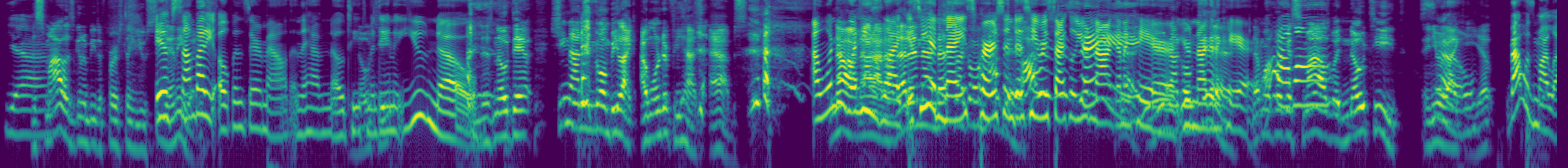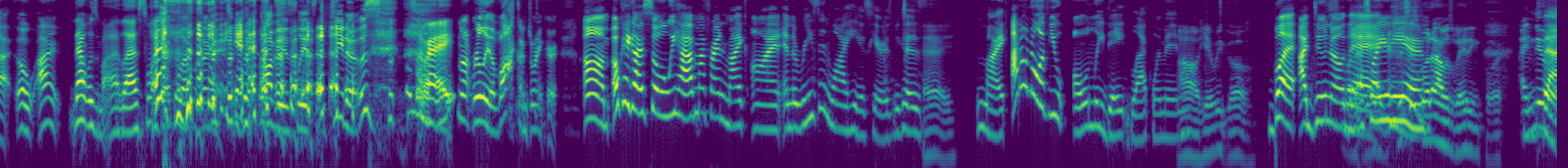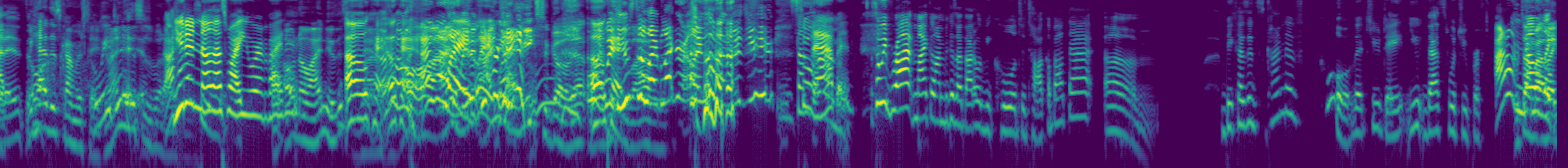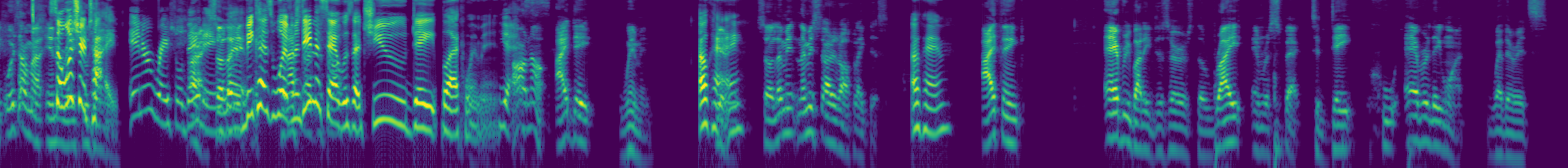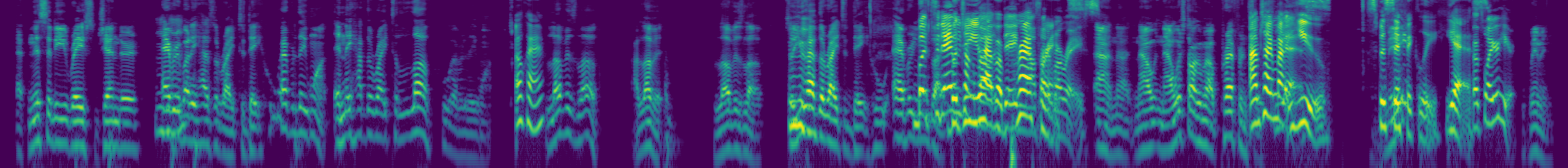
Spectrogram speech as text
Yeah. The smile is gonna be the first thing you see. If anyways. somebody opens their mouth and they have no teeth, No Medina, teeth? you know. And there's no damn. She's not even gonna be like, I wonder if he has abs. I wonder No, what no, he's no, no, like. Is he a nice person? happen. Does he I was just recycle? You're not gonna care. You're not gonna care. That motherfucker smiles with no teeth, and you're So- like, yep. That was my last. Oh, I. That was my last one. Last one. Okay. Yes. Obviously, it's the Cheetos. That's all right. Not really a vodka drinker. Um. Okay, guys. So we have my friend Mike on, and the reason why he is here is because Hey. Mike. I don't know if you only date black women, Oh, here we go. but I do know Well, that that's why you're here. This is what I was waiting for. I knew That it. is- We had this conversation. We I knew did. this is what I I. You didn't know that's why you were invited? Oh no, I knew this. Oh, was okay, bad. okay. Oh, I was I, like, knew, I knew wait. weeks ago. That Okay. Wait, do you still like black girls? Like, hold on, did you hear? Something so, um, happened. So we brought Mike on because I thought it would be cool to talk about that. Um, because it's kind of cool that you date you. That's what you prefer. I don't talking know, about like, like, we're talking about. So what's your interracial type? dating. interracial right, dating. so let me- Because what Can Medina said was that you date black women. yes. Oh no, I date women. Okay. period. So let me let me start it off like this. Okay. I think everybody deserves the right and respect to date whoever they want, whether it's ethnicity, race, gender. Mhm. Everybody has the right to date whoever they want, and they have the right to love whoever they want. Okay. Love is love. I love it. Love is love. So you Mhm. have the right to date whoever you But like. today But do you about have a dating outside of our preference? race. Ah, no, now now we're talking about preference. I'm talking about Yes. you specifically. Yes. That's why you're here. women.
